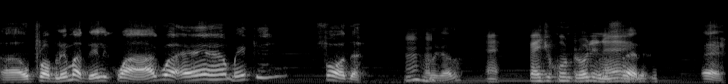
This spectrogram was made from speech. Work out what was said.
Ah, o problema dele com a água é realmente foda, tá Uhum. ligado? Perde o controle, né? sério. É.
